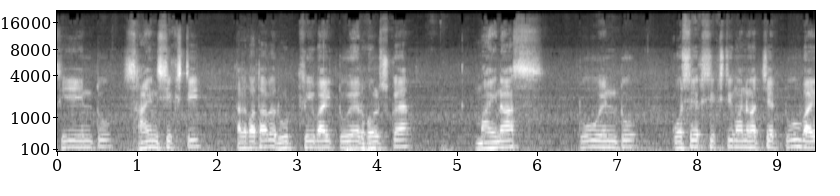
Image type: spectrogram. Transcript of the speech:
three into sine sixty তাহলে কত হবে? রুট থ্রি বাই টু এর whole square minus two into cosec sixty মানে হচ্ছে two by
